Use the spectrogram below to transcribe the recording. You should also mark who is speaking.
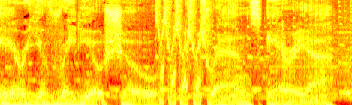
Speaker 1: Area Radio Show. Trance Area.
